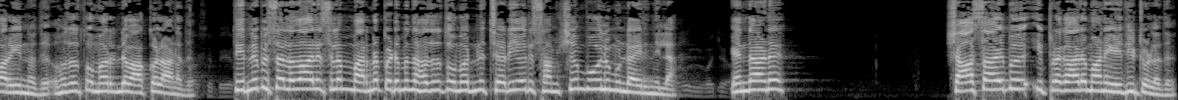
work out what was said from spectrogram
പറയുന്നത്. ഹസരത്ത് ഉമറിന്റെ വാക്കുകളാണത്. തിരുനബി സല്ലാ അലൈവലം മരണപ്പെടുമെന്ന് ഹസരത്ത് ഉമറിന് ചെറിയൊരു സംശയം പോലും ഉണ്ടായിരുന്നില്ല. എന്താണ്? ഷാ സാഹിബ് ഇപ്രകാരമാണ് എഴുതിയിട്ടുള്ളത്.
